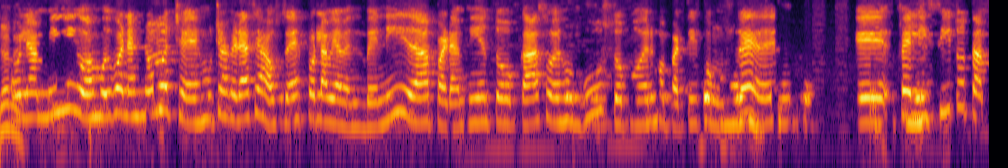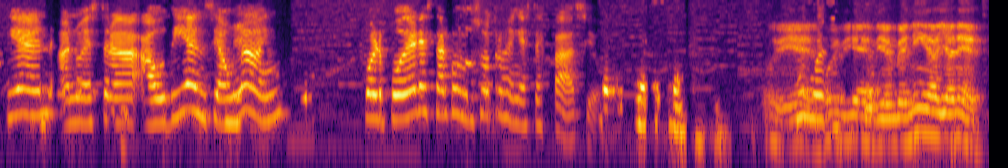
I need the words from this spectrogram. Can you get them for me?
Hola amigos, muy buenas noches. Muchas gracias a ustedes por la bienvenida. Para mí en todo caso es un gusto poder compartir con ustedes. Eh, felicito también a nuestra audiencia online por poder estar con nosotros en este espacio. Muy bien, muy, bien. Bienvenida, Janet.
